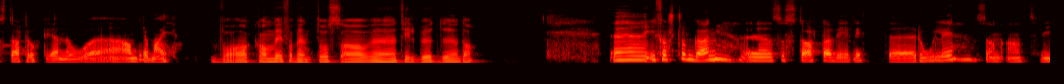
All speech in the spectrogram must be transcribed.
starte opp igjen nå 2. mai. Hva kan vi forvente oss av eh, tilbud eh, da? Eh, I første omgang så starter vi litt rolig, sånn at vi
